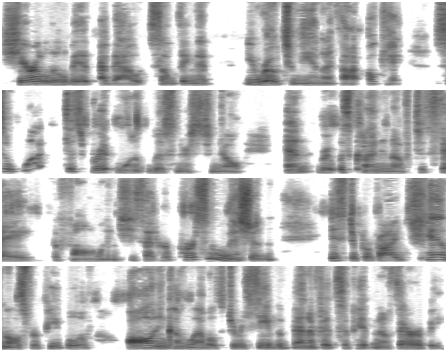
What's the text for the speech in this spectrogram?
share a little bit about something that you wrote to me, and I thought, okay, so what does Britt want listeners to know? And Britt was kind enough to say the following. She said her personal mission is to provide channels for people of all income levels to receive the benefits of hypnotherapy,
